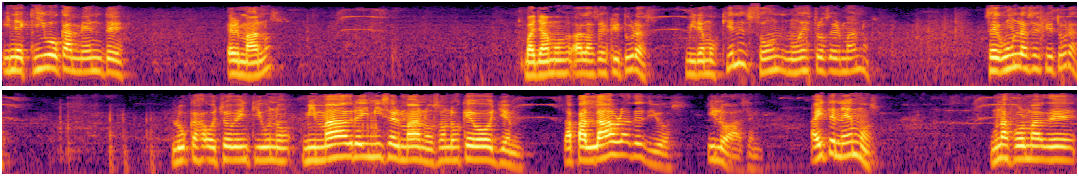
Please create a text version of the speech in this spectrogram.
inequívocamente, hermanos. Vayamos a las escrituras, miremos quiénes son nuestros hermanos, según las escrituras. Lucas 8:21, mi madre y mis hermanos son los que oyen la palabra de Dios y lo hacen. Ahí tenemos una forma de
